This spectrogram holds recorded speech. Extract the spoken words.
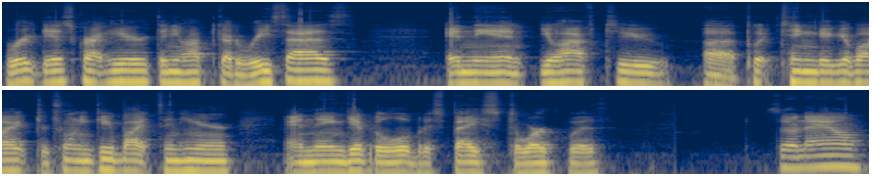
root disk right here. Then you'll have to go to resize, and then you'll have to uh, put 10 gigabytes or 20 gigabytes in here, and then give it a little bit of space to work with. So now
